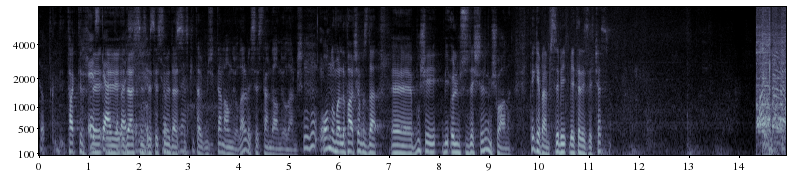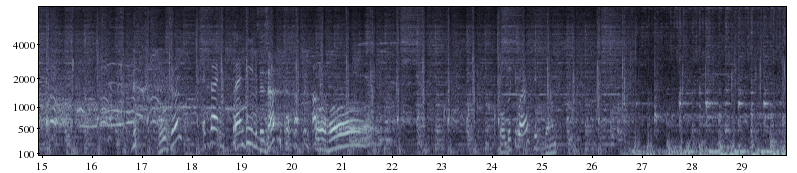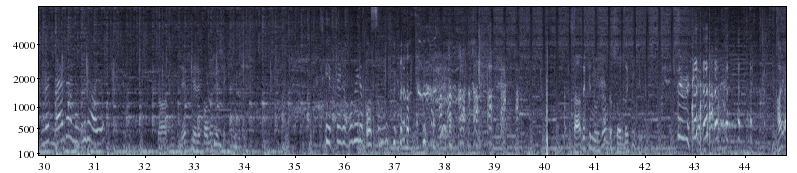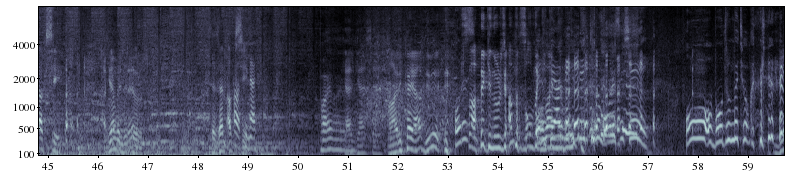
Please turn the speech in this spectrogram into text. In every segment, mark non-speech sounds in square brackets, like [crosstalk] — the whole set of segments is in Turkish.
Çok takdir Eski e, edersiniz ve teslim edersiniz güzel. ki tabii müzikten anlıyorlar ve sesten de anlıyorlarmış. 10 numaralı parçamızda e, bu şeyi bir ölümsüzleştirelim mi şu anı? Peki efendim size bir beter izleteceğiz. efendim ben değilim. Sezen? Soldaki bayan kim? Nereden buldun ayol? Cep telefonuyla çekilmiş. Cep telefonuyla basılmış biraz. [laughs] Sağdaki Nurcan da soldaki kim? Hay aksi. Yine benziyoruz. Sezen Ha Aksi. final. Gel gel sen. Harika ya değil mi? Orası- Sağdaki Nurcan da soldaki. Benim kıyafeti pek bilmem orası şey. Oo o Bodrum'da çok [laughs]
